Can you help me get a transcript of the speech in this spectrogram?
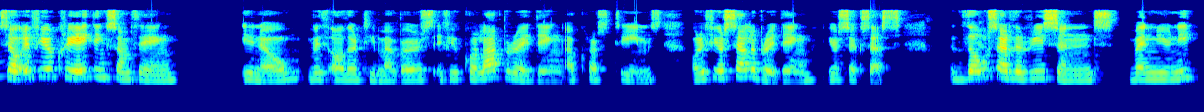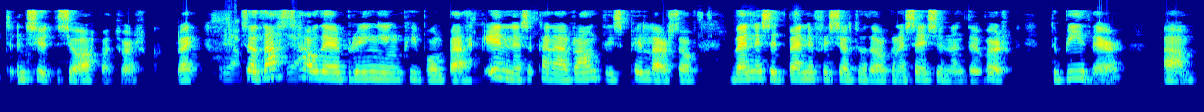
So if you're creating something you know, with other team members, if you're collaborating across teams, or if you're celebrating your success, those yeah. are the reasons when you need and should show up at work, right? Yeah. So that's yeah. how they're bringing people back in, is kind of around these pillars of when is it beneficial to the organization and the work to be there. Um,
